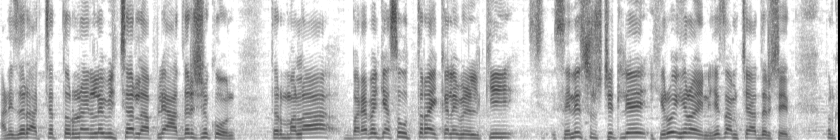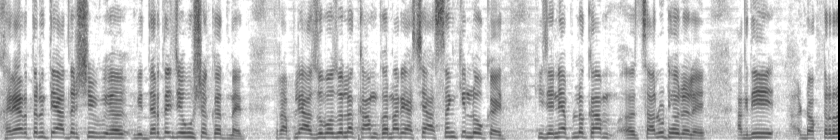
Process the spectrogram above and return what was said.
आणि जर आजच्या तरुणाईला विचारलं आपले आदर्श कोण? तर मला बऱ्यापैकी असं उत्तर ऐकायला मिळेल की सिनेसृष्टीतले हिरो हिरोईन हेच आमचे आदर्श आहेत. पण खऱ्या अर्थानं ते आदर्श विद्यार्थ्यांचे होऊ शकत नाहीत. तर आपल्या आजूबाजूला काम करणारे असे असंख्य लोक आहेत की ज्यांनी आपलं काम चालू ठेवलेलं आहे. अगदी डॉक्टर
